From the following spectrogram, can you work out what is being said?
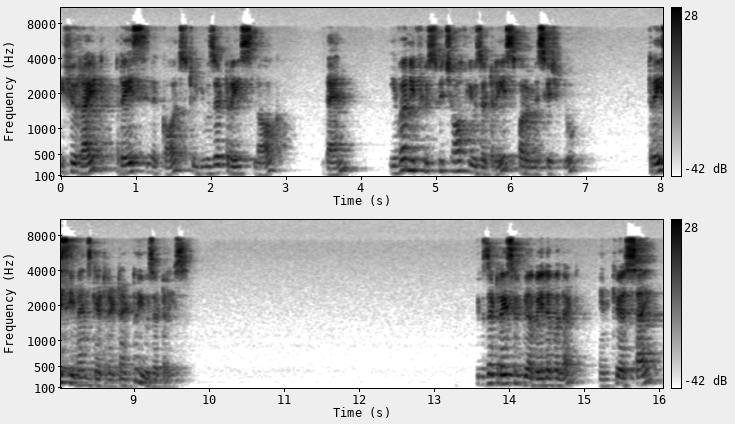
If you write trace records to user trace log, then even if you switch off user trace for a message flow, trace events get returned to user trace. User trace will be available at mqsi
